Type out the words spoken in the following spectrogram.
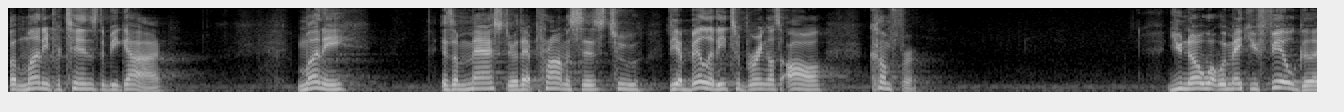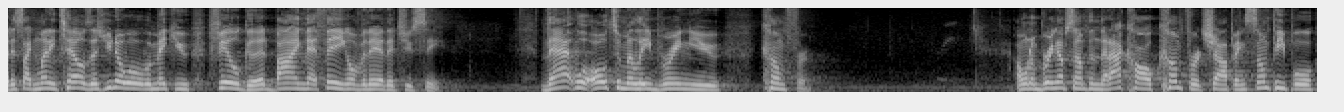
But money pretends to be God. Money is a master that promises to the ability to bring us all comfort. You know what would make you feel good. It's like money tells us, you know what would make you feel good buying that thing over there that you see. That will ultimately bring you comfort. I want to bring up something that I call comfort shopping. Some people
